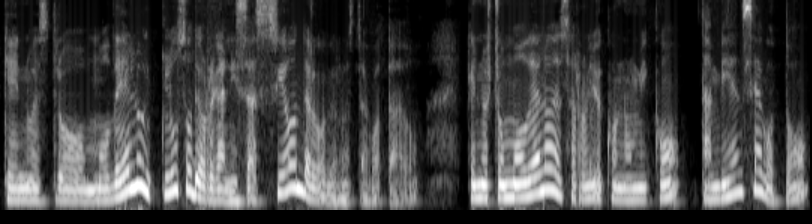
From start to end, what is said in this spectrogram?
que nuestro modelo incluso de organización del gobierno está agotado, que nuestro modelo de desarrollo económico también se agotó.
